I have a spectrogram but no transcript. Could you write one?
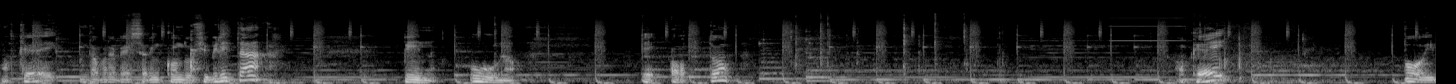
ok dovrebbe essere in conducibilità. Pin 1 e 8 ok. Poi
